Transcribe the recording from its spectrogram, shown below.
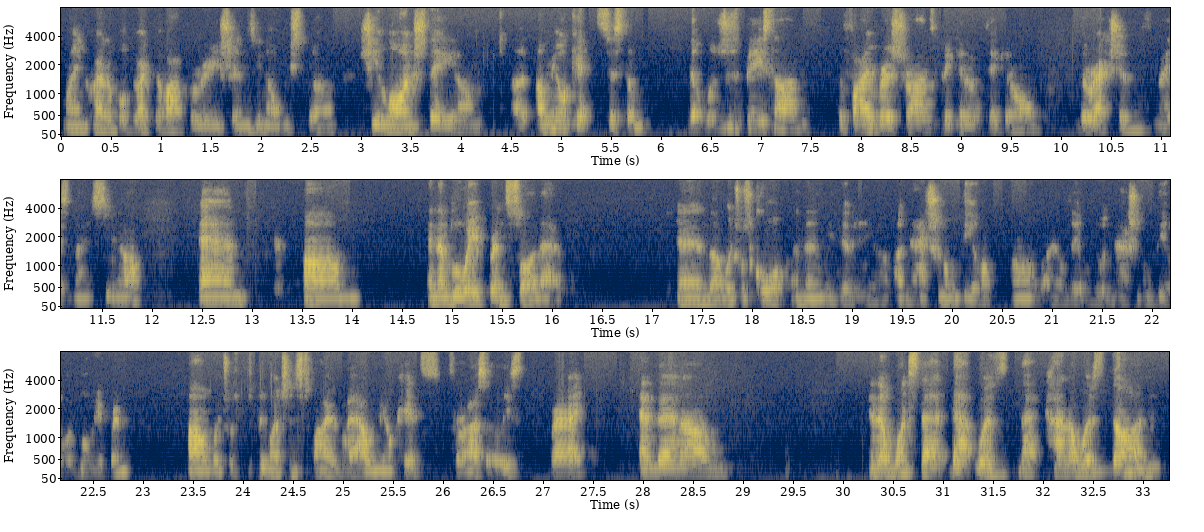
my incredible director of operations, you know, we uh, she launched a, um, a, a meal kit system that was just based on the five restaurants, pick it up, take it home, directions, nice, nice, you know, and um, and then Blue Apron saw that, and uh, which was cool. And then we did a, a national deal. Uh, I was able to do a national deal with Blue Apron, um, which was pretty much inspired by our meal kits for us at least, right? And then, um, and then once that that was that kind of was done,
